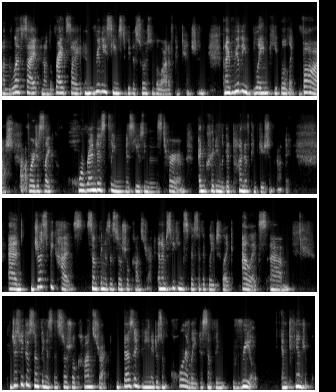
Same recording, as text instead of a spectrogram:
on the left side and on the right side and really seems to be the source of a lot of contention. And I really blame people like Vaush for just like horrendously misusing this term and creating like a ton of confusion around it. And just because something is a social construct, and I'm speaking specifically to like Alex, um, just because something is a social construct doesn't mean it doesn't correlate to something real and tangible.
